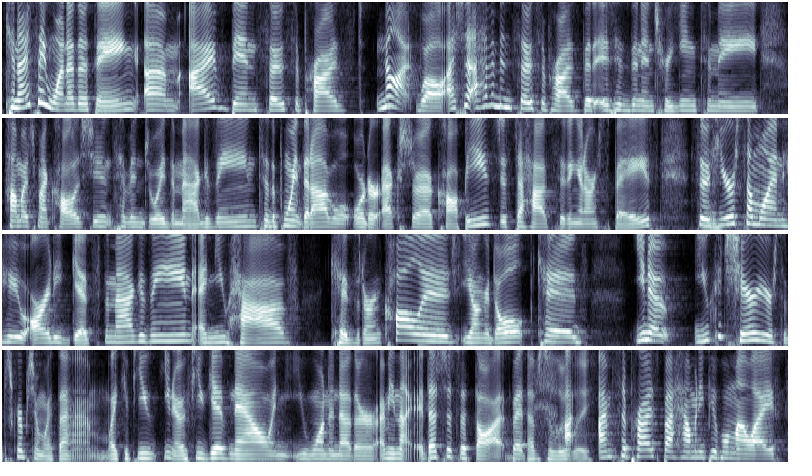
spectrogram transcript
Can I say one other thing? Um, I've been so surprised. Not well. I should. I haven't been so surprised, but it has been intriguing to me how much my college students have enjoyed the magazine to the point that I will order extra copies just to have sitting in our space. So if you're someone who already gets the magazine and you have kids that are in college, young adult kids, you know, you could share your subscription with them. Like if you, you know, if you give now and you want another, I mean, like, that's just a thought. But Absolutely. I, I'm surprised by how many people in my life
